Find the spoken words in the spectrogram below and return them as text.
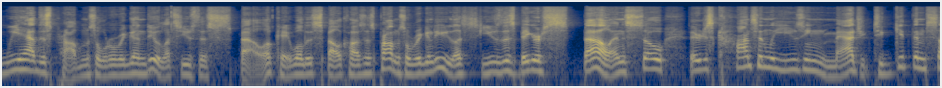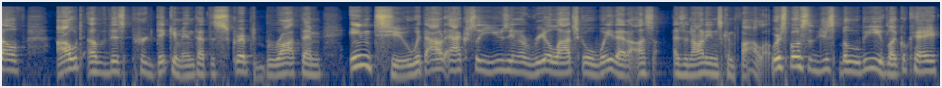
We have this problem, so what are we going to do? Let's use this spell. Okay, well, this spell causes problems, so what are we going to do? Let's use this bigger spell. And so they're just constantly using magic to get themselves out of this predicament that the script brought them into without actually using a real logical way that us as an audience can follow. We're supposed to just believe like, okay,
